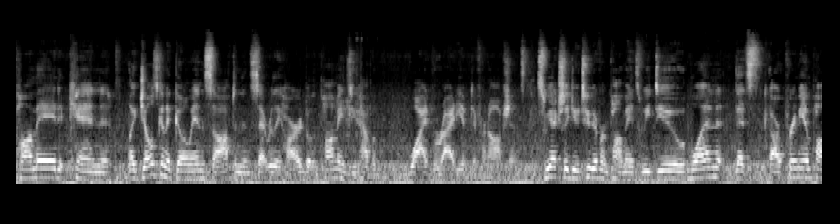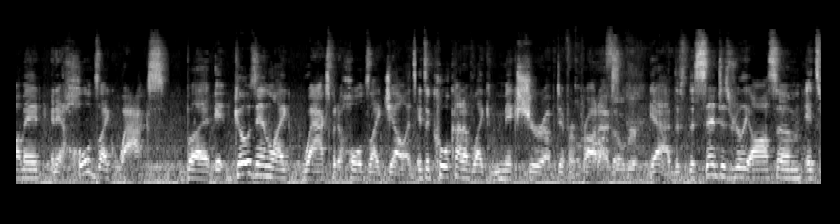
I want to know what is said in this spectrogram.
pomade can, like, gel's gonna go in soft and then set really hard, but with pomades you have a wide variety of different options. So we actually do two different pomades. We do one that's our premium pomade, and it holds like wax, but it goes in like wax, but it holds like gel. It's, it's a cool kind of like mixture of different products. crossover. Yeah, the, the scent is really awesome. It's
